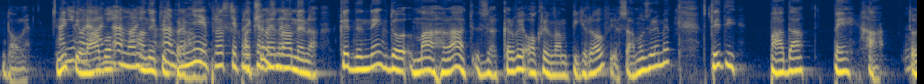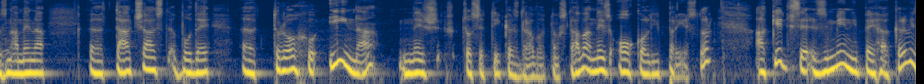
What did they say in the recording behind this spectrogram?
dole. Ani Niti hore, ľavo, ani- Áno, a niti áno, pravo. nie je proste A čo prekrvené. znamená? Keď niekto má hlad za krvi, okrem vampírov, je samozrejme, vtedy pada pH. To Mhm. znamená, tá časť bude e, trochu iná, než čo sa týka zdravotného stava, než okolí priestor. A keď sa zmení pH krvi,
